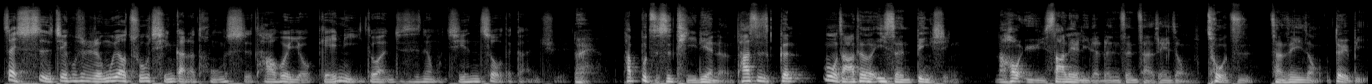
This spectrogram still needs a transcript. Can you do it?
在事件或是人物要出情感的同时，他会有给你一段就是那种间奏的感觉。对他不只是提炼了，他是跟莫扎特一生并行，然后与萨列里的人生产生一种错字，产生一种对比。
